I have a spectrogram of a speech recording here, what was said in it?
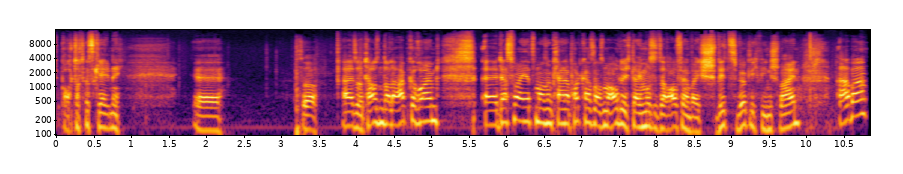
ich brauche doch das Geld nicht. Äh, so, also 1000 Dollar abgeräumt. Äh, das war jetzt mal so ein kleiner Podcast aus dem Auto. Ich glaube, ich muss jetzt auch aufhören, weil ich schwitze wirklich wie ein Schwein. Aber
